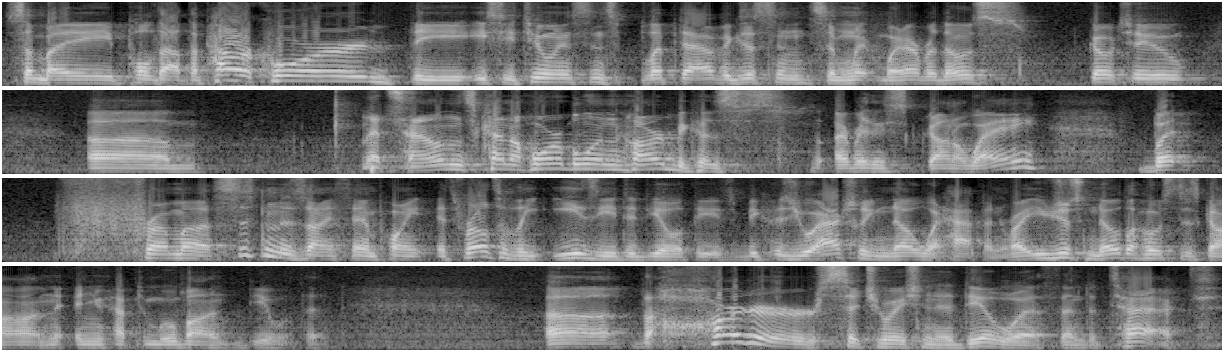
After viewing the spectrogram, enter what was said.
somebody pulled out the power cord, the EC2 instance blipped out of existence and went whatever those go to. Um, that sounds kind of horrible and hard because everything's gone away. But from a system design standpoint, it's relatively easy to deal with these because you actually know what happened, right? You just know the host is gone and you have to move on and deal with it. Uh, the harder situation to deal with and detect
